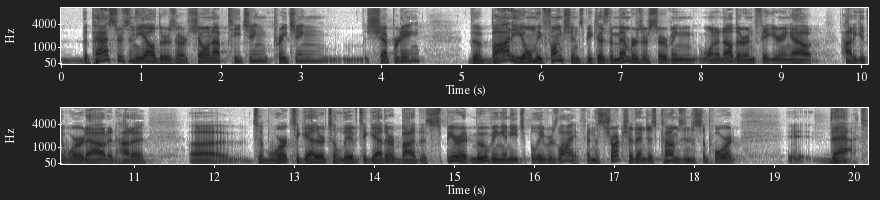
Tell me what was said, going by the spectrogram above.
the pastors and the elders are showing up, teaching, preaching, shepherding. The body only functions because the members are serving one another and figuring out how to get the word out and how to uh, to work together, to live together by the Spirit moving in each believer's life. And the structure then just comes in to support uh, that.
